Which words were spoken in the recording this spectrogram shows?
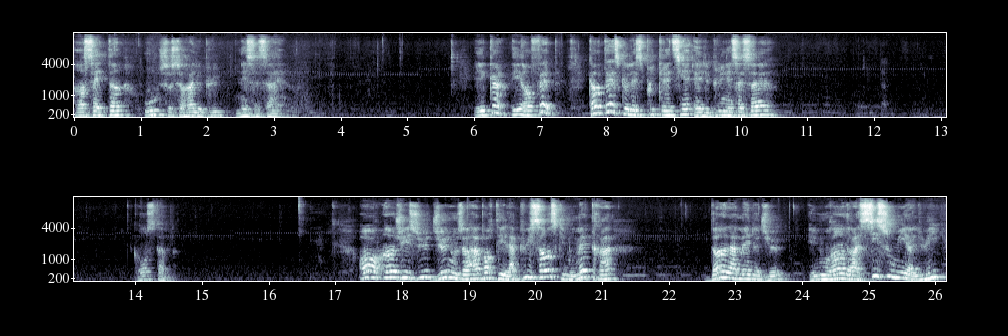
en ces temps où ce sera le plus nécessaire. Et, et en fait, quand est-ce que l'esprit chrétien est le plus nécessaire? Constamment. Or, en Jésus, Dieu nous a apporté la puissance qui nous mettra dans la main de Dieu et nous rendra si soumis à lui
